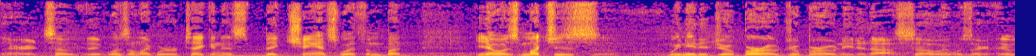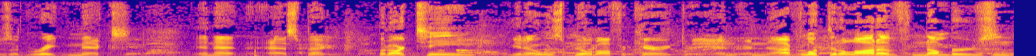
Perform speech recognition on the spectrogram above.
there. And so it wasn't like we were taking this big chance with him. But you know, as much as we needed Joe Burrow, Joe Burrow needed us. So it was a it was a great mix in that aspect. But our team, you know, was built off of character, and, and I've looked at a lot of numbers and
